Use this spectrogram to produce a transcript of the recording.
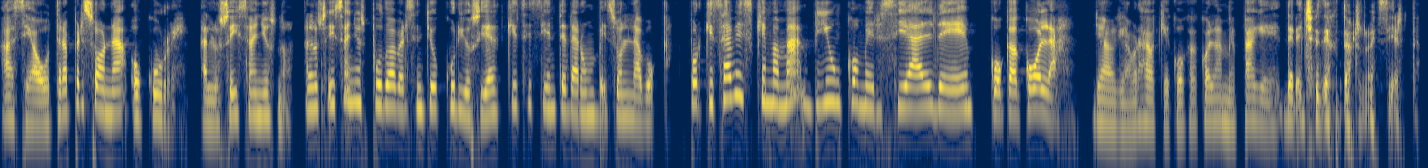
hacia otra persona ocurre. A los seis años no. A los seis años pudo haber sentido curiosidad qué se siente dar un beso en la boca. Porque sabes que mamá vi un comercial de Coca-Cola. Ya, ahora que Coca-Cola me pague derechos de autor, no es cierto.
